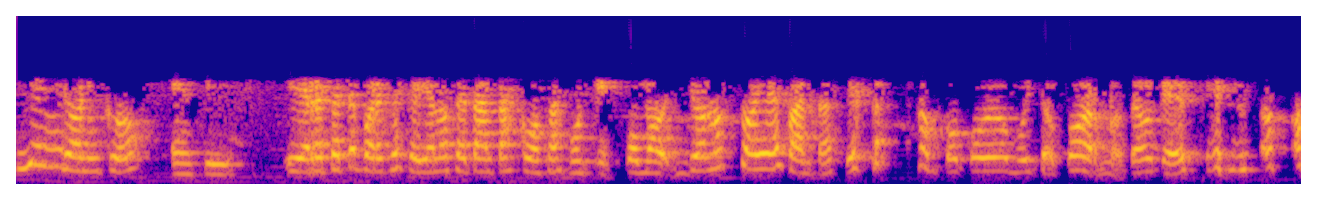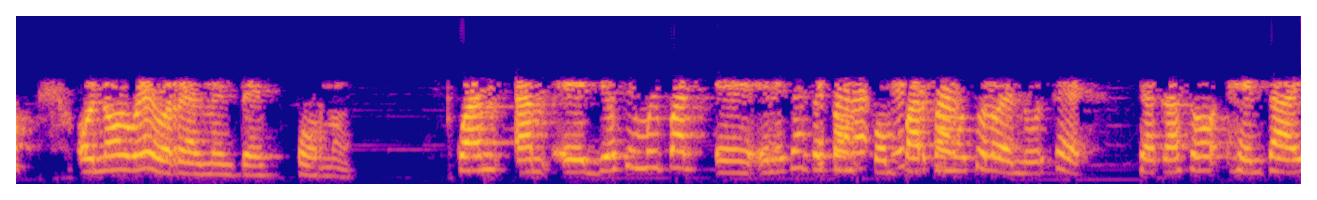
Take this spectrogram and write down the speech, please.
bien irónico en sí. Y de repente por eso es que yo no sé tantas cosas, porque como yo no soy de fantasía, tampoco veo mucho porno, tengo que decirlo. O no veo realmente porno. Cuando, am- eh, yo soy muy par eh, en ese aspecto comparto mucho lo del Nur, que si acaso hentai,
